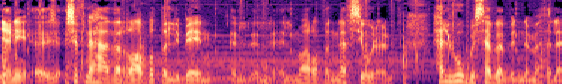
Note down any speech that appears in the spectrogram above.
يعني شفنا هذا الرابط اللي بين ال- ال- المرض النفسي والعنف. هل هو بسبب إن مثلا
